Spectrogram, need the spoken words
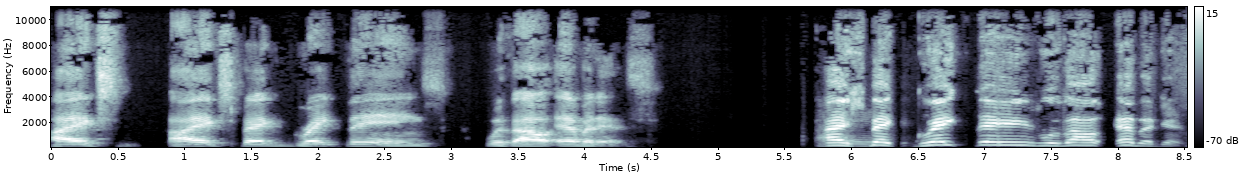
I ex- I expect great things without evidence. I expect great things without evidence.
